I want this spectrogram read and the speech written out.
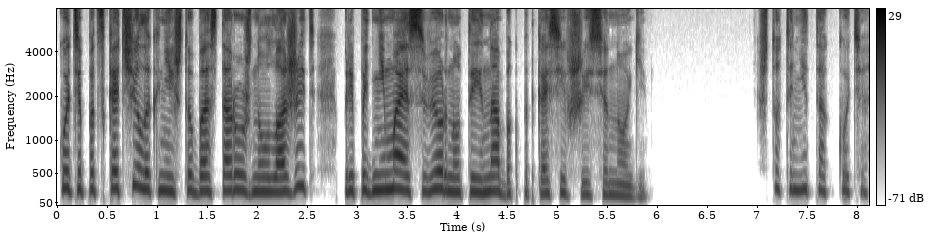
Котя подскочила к ней, чтобы осторожно уложить, приподнимая свернутые на бок подкосившиеся ноги. «Что-то не так, Котя.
